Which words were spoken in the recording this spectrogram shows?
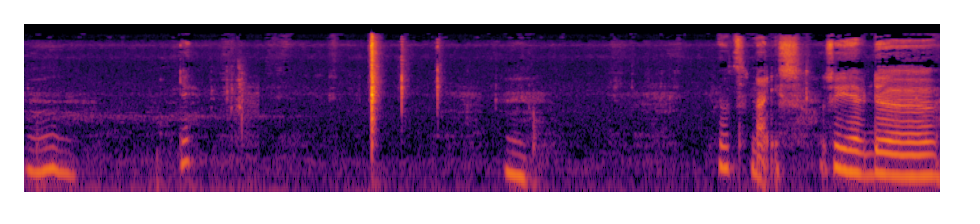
Mm. okay. Mm. feels nice. So you have the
